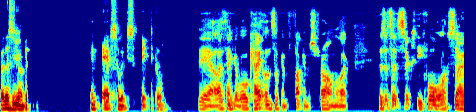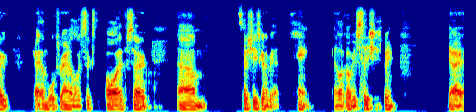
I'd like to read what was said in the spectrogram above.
But this is Yeah. going to be an absolute spectacle. Yeah, I think it will. Caitlin's looking fucking strong, like because it's at 64, so Caitlin walks around at like 65, so um, so she's going to be a tank, and like obviously she's been, you know,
